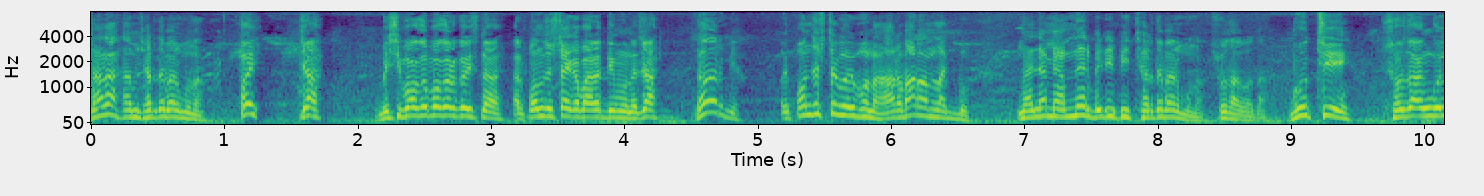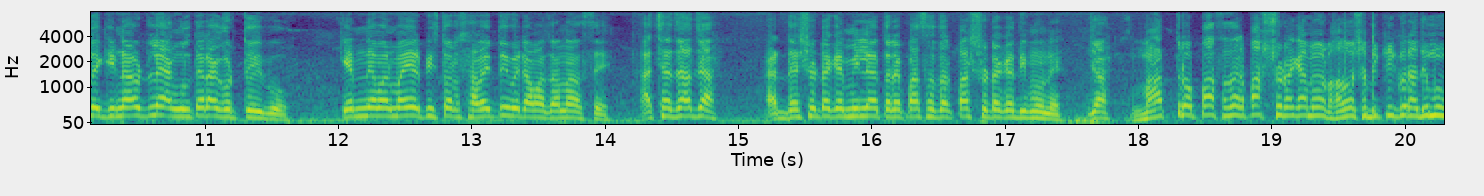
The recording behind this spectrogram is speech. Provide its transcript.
না না আমি ছাড়তে পারব না। হই যা বেশি বকর বকর করিস না আর পঞ্চাশ টাকা বাড়াই না যা। ধর মিয়া। ওই পঞ্চাশ টাকা হইবো না আর বাড়ান লাগবো। নাহলে আমি আপনার বেরিয়ে পিছ ছাড়তে পারব না সোজা কথা। বুঝছি সোজা আঙ্গুলে কিনা উঠলে আঙ্গুল তেরা করতে হইব। কেমনে আমার মায়ের পিস তোর সারাইতে হইবে এটা আমার জানা আছে। আচ্ছা যা যা আর দেড়শো টাকা মিলে তোরে পাঁচ হাজার পাঁচশো টাকা দিমুনে যা। মাত্র পাঁচ হাজার পাঁচশো টাকা আমি আমার ভালোবাসা বিক্রি করে দিমু।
